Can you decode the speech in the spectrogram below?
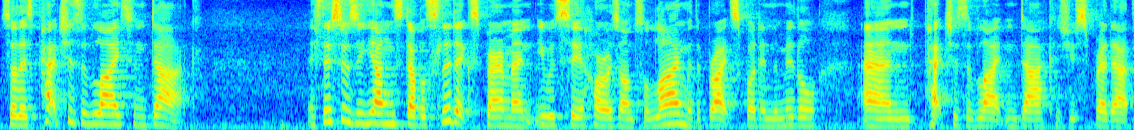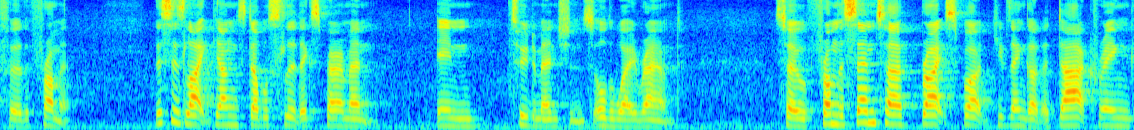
So there's patches of light and dark. If this was a Young's double slit experiment, you would see a horizontal line with a bright spot in the middle and patches of light and dark as you spread out further from it. This is like Young's double slit experiment in two dimensions all the way around. So from the center, bright spot, you've then got a dark ring,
